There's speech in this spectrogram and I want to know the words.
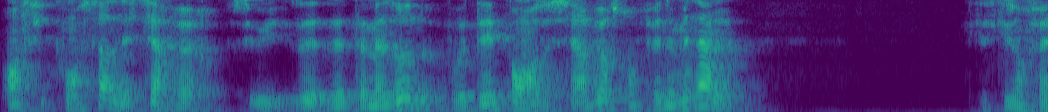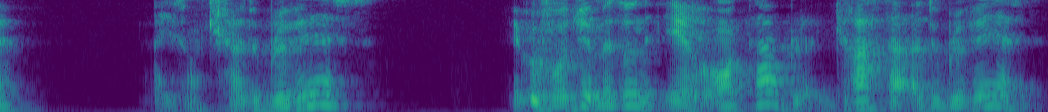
en ce qui concerne les serveurs. Vous êtes Amazon, vos dépenses de serveurs sont phénoménales. Qu'est-ce qu'ils ont fait? Bah, Ils ont créé AWS. Et aujourd'hui, Amazon est rentable grâce à AWS,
